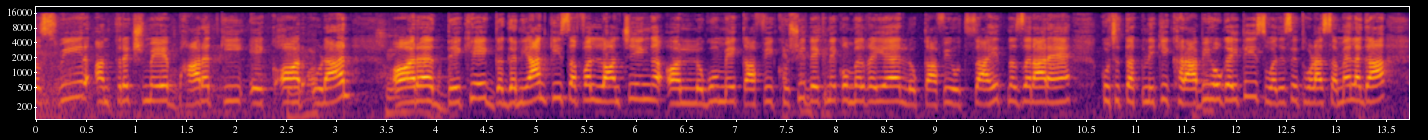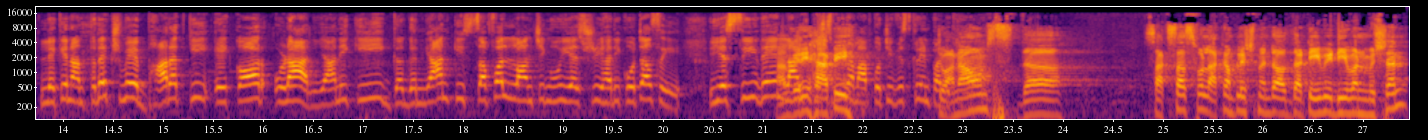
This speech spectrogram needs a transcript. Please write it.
तस्वीर अंतरिक्ष में भारत की एक और उड़ान। और देखिए गगनयान की सफल लॉन्चिंग और लोगों में काफ़ी खुशी देखने को मिल रही है। लोग काफ़ी उत्साहित नज़र आ रहे हैं। कुछ तकनीकी खराबी हो गई थी इस वजह से थोड़ा समय लगा। लेकिन अंतरिक्ष में भारत की एक और उड़ान यानी कि गगनयान की सफल लॉन्चिंग हुई है श्री हरिकोटा से। ये सीधे लाइव हम आपको टीवी स्क्रीन पर to दिखा successful accomplishment of the TV D1 mission.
